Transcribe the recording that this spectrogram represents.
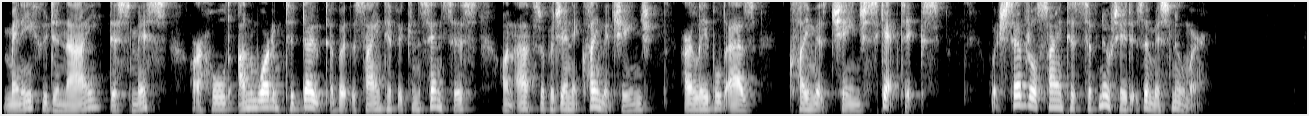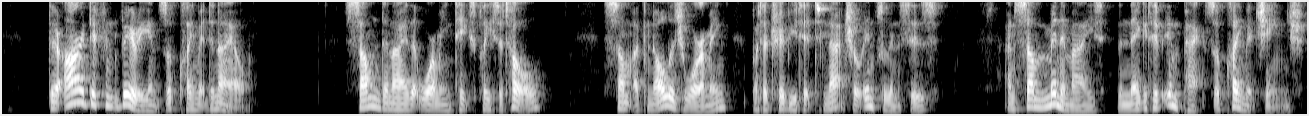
Many who deny, dismiss, or hold unwarranted doubt about the scientific consensus on anthropogenic climate change are labelled as climate change skeptics, which several scientists have noted is a misnomer. There are different variants of climate denial. Some deny that warming takes place at all, some acknowledge warming but attribute it to natural influences, and some minimize the negative impacts of climate change.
